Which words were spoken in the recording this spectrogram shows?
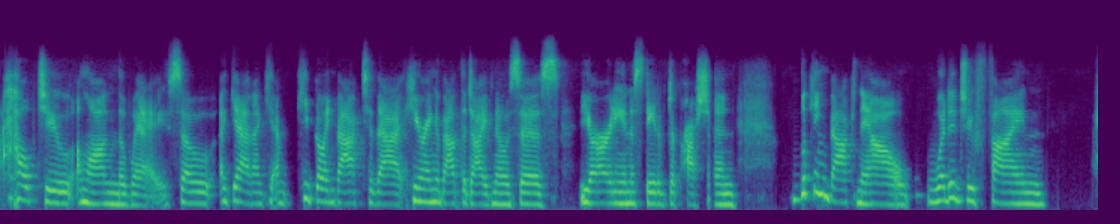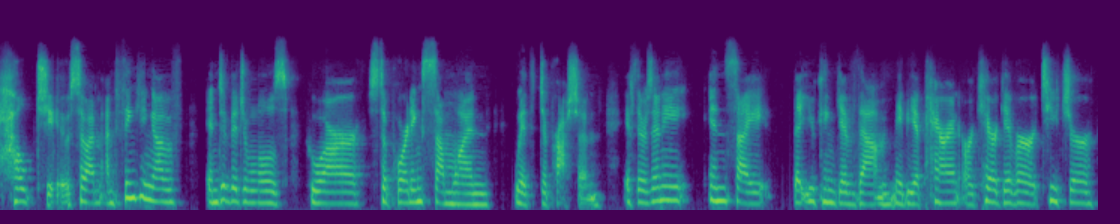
helped you along the way? So again i keep going back to that hearing about the diagnosis you're already in a state of depression. Looking back now, what did you find helped you? So I'm, I'm thinking of individuals who are supporting someone with depression. If there's any insight that you can give them, maybe a parent or a caregiver or a teacher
